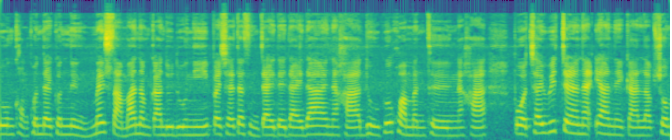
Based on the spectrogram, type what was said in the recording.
ดวงของคนใดคนหนึ่ง ไม่สามารถนำการดูดวงนี้ไปใช้ตัดสินใจใด ๆ ได้นะคะ ดูเพื่อความบันเทิงนะคะ โปรดใช้วิจารณญาณในการรับชม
